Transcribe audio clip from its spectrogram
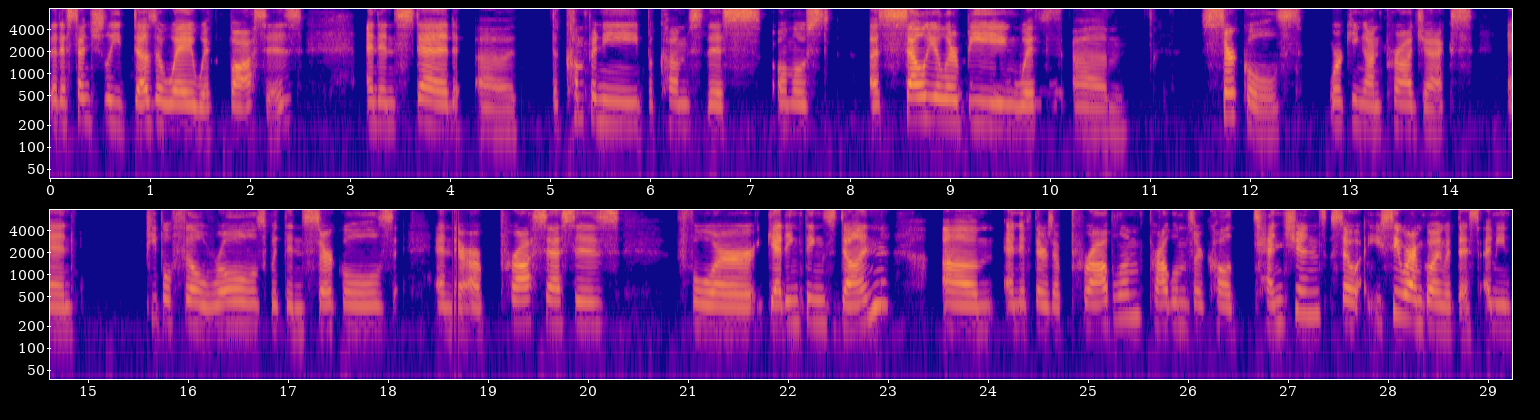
that essentially does away with bosses, and instead, uh, the company becomes this almost a cellular being with um, circles working on projects and people fill roles within circles and there are processes for getting things done um, and if there's a problem problems are called tensions. So you see where i'm going with this. I mean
